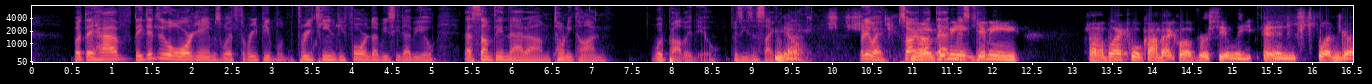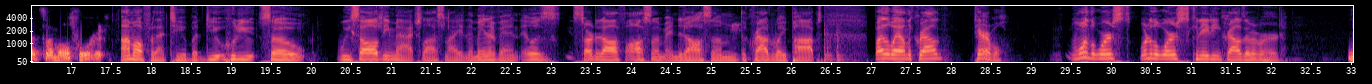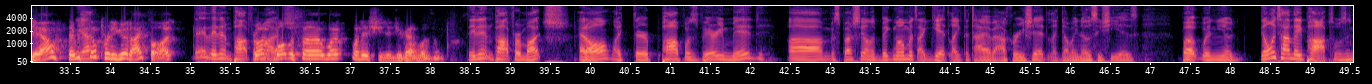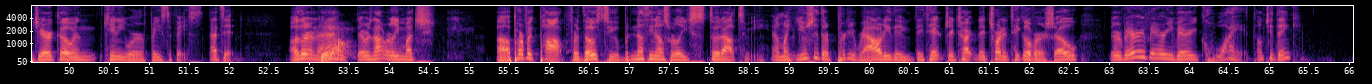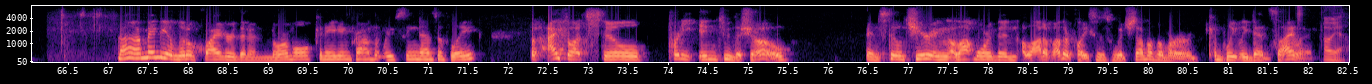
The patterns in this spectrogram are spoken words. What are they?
But they have they did do a war games with three people, three teams before in WCW. That's something that um, Tony Khan would probably do because he's a psychopath. But anyway, sorry No, about that. give me, miscue. give me uh, Blackpool Combat Club versus the Elite and Blood and Guts. I'm all for it. I'm all for that too. But do you who do you so we saw the match last night, the main event. It was started off awesome, ended awesome. The crowd really popped. By the way, on the crowd, terrible. One of the worst one of the worst Canadian crowds I've ever heard. Yeah, they were Yeah. still pretty good. I thought. They, they didn't pop for What, much. what was the what? What issue did you have with them? they didn't pop for much at all. Like their pop was very mid, um, especially on the big moments. I get like the Taya Valkyrie shit, like nobody knows who she is. But when you know the only time they popped was when Jericho and Kenny were face to face. That's it. Other than that, Yeah. there was not really much uh, perfect pop for those two, but nothing else really stood out to me. And I'm like, usually they're pretty rowdy. They they ta- they try they try to take over a show. They're very very very quiet, don't you think? Uh, maybe a little quieter than a normal Canadian crowd that we've seen as of late, but I thought still pretty into the show and still cheering a lot more than a lot of other places, which some of them are completely dead silent. Oh yeah.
